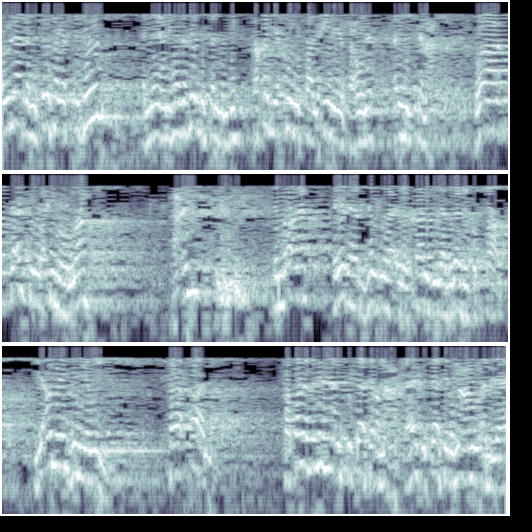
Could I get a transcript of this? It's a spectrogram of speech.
أولاده سوف يفسدون أن يعني هذا غير مسلم به فقد يكونوا صالحين ينفعون المجتمع وسألته رحمه الله عن امرأة سيذهب زوجها إلى الخارج إلى بلاد الكفار لأمر دنيوي. فقال فطلب منها أن تسافر معه. فهل تسافر معه أم لا؟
